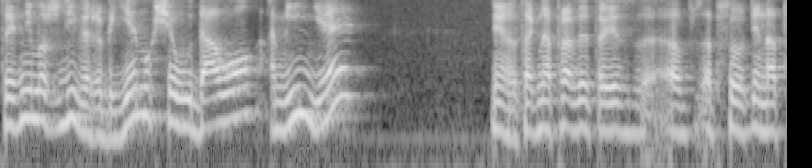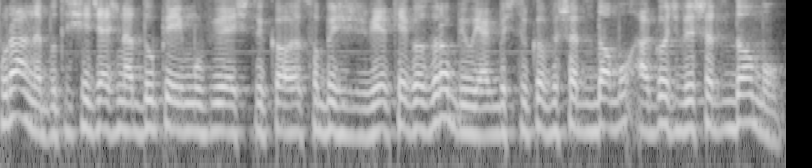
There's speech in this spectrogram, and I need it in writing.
to jest niemożliwe, żeby jemu się udało, a mi nie? Nie, no tak naprawdę to jest absolutnie naturalne, bo ty siedziałeś na dupie i mówiłeś tylko, co byś wielkiego zrobił, jakbyś tylko wyszedł z domu, a gość wyszedł z domu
